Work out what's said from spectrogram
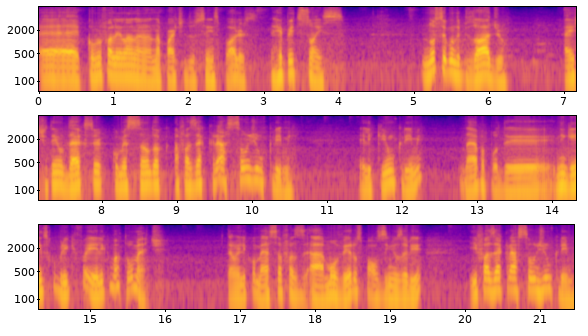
é, como eu falei lá na, na parte dos sem spoilers, repetições. No segundo episódio, a gente tem o Dexter começando a, a fazer a criação de um crime. Ele cria um crime, né, para poder ninguém descobrir que foi ele que matou o Matt. Então ele começa a, fazer, a mover os pauzinhos ali e fazer a criação de um crime.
